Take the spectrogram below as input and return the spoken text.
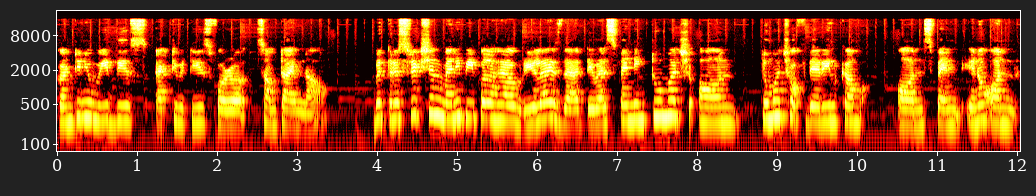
continue with these activities for uh, some time now. With restriction, many people have realized that they were spending too much on too much of their income on spend, you know, on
